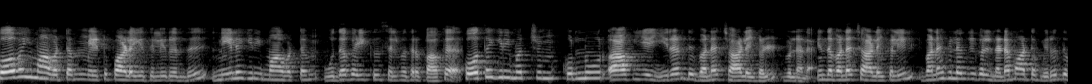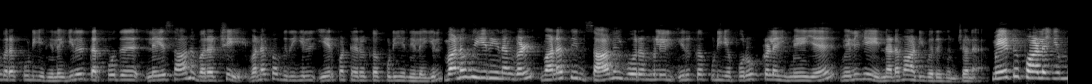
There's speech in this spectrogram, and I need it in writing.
கோவை மாவட்டம் மேட்டுப்பாளையத்திலிருந்து நீலகிரி மாவட்டம் உதகைக்கு செல்வதற்காக கோத்தகிரி மற்றும் குன்னூர் ஆகிய இரண்டு வனச்சாலைகள் உள்ளன. இந்த வனச்சாலைகளில் வனவிலங்குகள் நடமாட்டம் இருந்து வரக்கூடிய நிலையில் தற்போது லேசான வறட்சி வனப்பகுதியில் ஏற்பட்டிருக்கக்கூடிய நிலையில் வன உயிரினங்கள் வனத்தின் சாலை ஓரங்களில் இருக்கக்கூடிய பொருட்களை மேய வெளியே நடமாடி வருகின்றன. மேட்டுப்பாளையம்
